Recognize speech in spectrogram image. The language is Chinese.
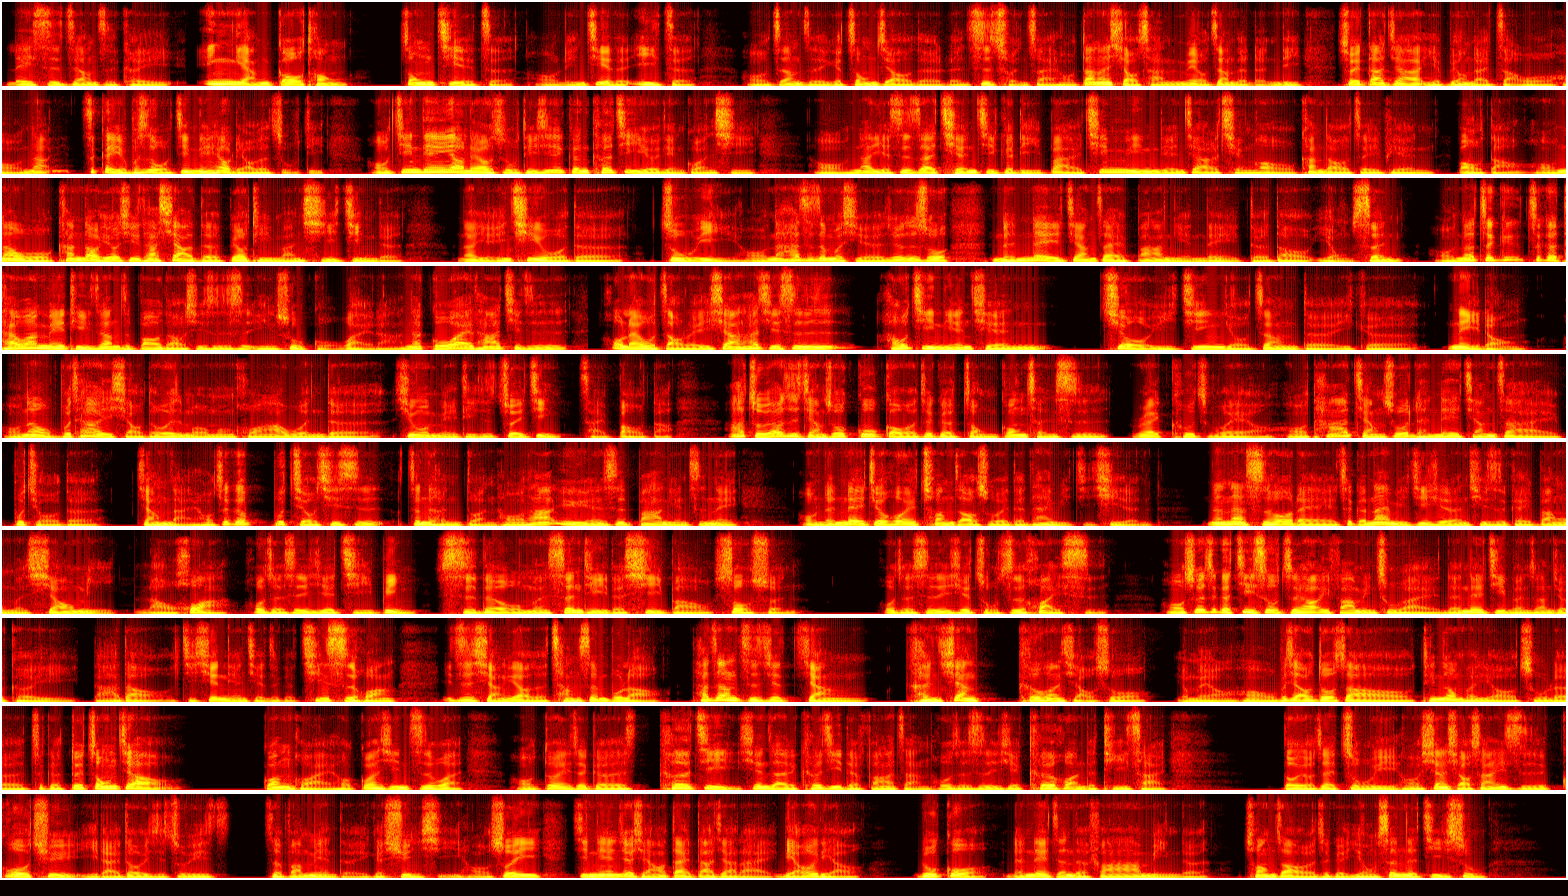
类似这样子可以阴阳沟通中介者哦，灵界的译者。哦，这样子一个宗教的人士存在哦，当然小禅没有这样的能力，所以大家也不用来找我哦。那这个也不是我今天要聊的主题哦。今天要聊的主题其实跟科技有一点关系哦。那也是在前几个礼拜清明连假的前后，我看到这一篇报道哦。那我看到以后，其实他下的标题蛮吸睛的，那也引起我的注意哦。那他是这么写的，就是说人类将在八年内得到永生。哦，那这个这个台湾媒体这样子报道，其实是引述国外啦。那国外它其实后来我找了一下，它其实好几年前就已经有这样的一个内容。哦，那我不太晓得为什么我们华文的新闻媒体是最近才报道。啊，主要是讲说 Google 的这个总工程师 Ray Kurzweil 哦，他讲说人类将在不久的将来哦，这个不久其实真的很短哦。他预言是八年之内哦，人类就会创造所谓的奈米机器人。那那时候呢，这个奈米机器人其实可以帮我们消弭老化或者是一些疾病，使得我们身体的细胞受损或者是一些组织坏死哦。所以这个技术只要一发明出来，人类基本上就可以达到几千年前这个秦始皇一直想要的长生不老。他这样子就讲很像。科幻小说有没有？哈，我不晓得多少听众朋友除了这个对宗教关怀和关心之外，哦，对这个科技现在的科技的发展或者是一些科幻的题材都有在注意。哦，像小三一直过去以来都一直注意这方面的一个讯息。哦，所以今天就想要带大家来聊一聊，如果人类真的发明了、创造了这个永生的技术，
